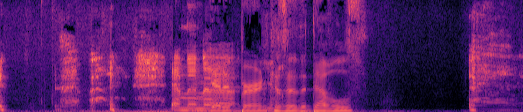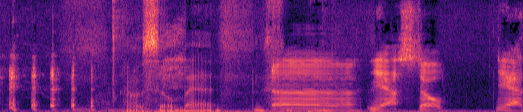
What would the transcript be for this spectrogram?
and then Get uh, it burned you because of the Devils. that was so bad. Uh, yeah. So, yeah,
